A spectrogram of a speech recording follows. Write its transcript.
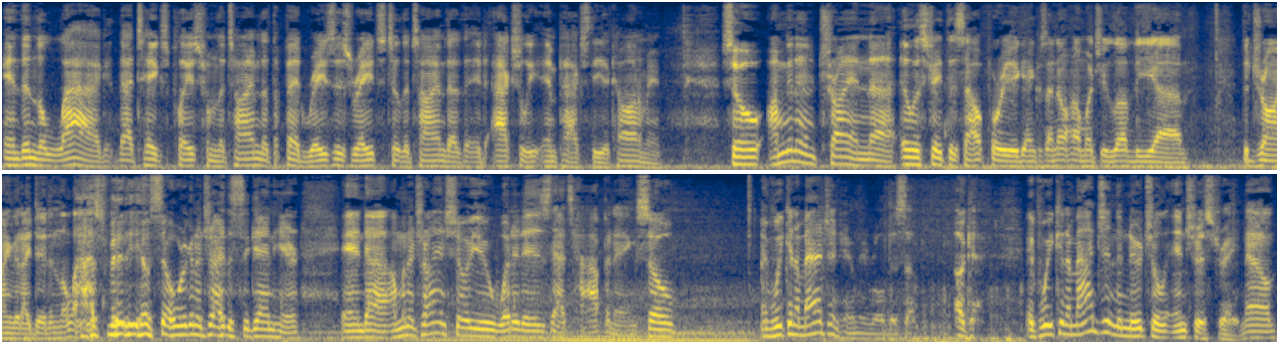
and then the lag that takes place from the time that the Fed raises rates to the time that it actually impacts the economy. So I'm going to try and uh, illustrate this out for you again because I know how much you love the uh, the drawing that I did in the last video. So we're gonna try this again here. And uh, I'm gonna try and show you what it is that's happening. So if we can imagine, here, let me roll this up. Okay. If we can imagine the neutral interest rate. Now,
